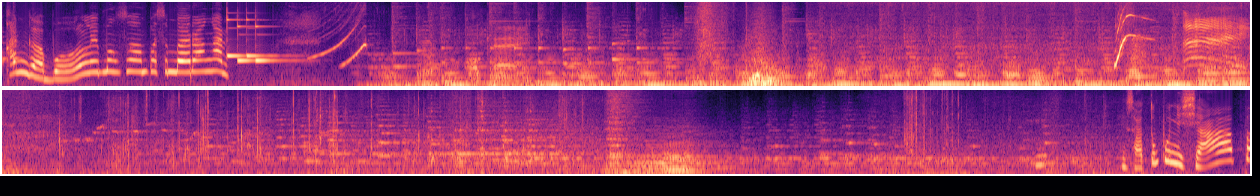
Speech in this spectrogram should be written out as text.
Kan nggak boleh bang sampah sembarangan. Okay. Yang satu punya siapa?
